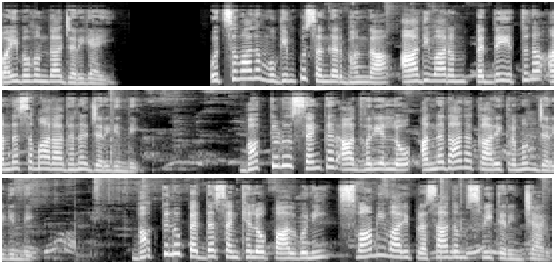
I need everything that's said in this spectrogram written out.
వైభవంగా జరిగాయి. ఉత్సవాల ముగింపు సందర్భంగా ఆదివారం పెద్ద ఎత్తున అన్న సమారాధన జరిగింది. భక్తుడు శంకర్ ఆధ్వర్యంలో అన్నదాన కార్యక్రమం జరిగింది. భక్తులు పెద్ద సంఖ్యలో పాల్గొని స్వామివారి ప్రసాదం స్వీకరించారు.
